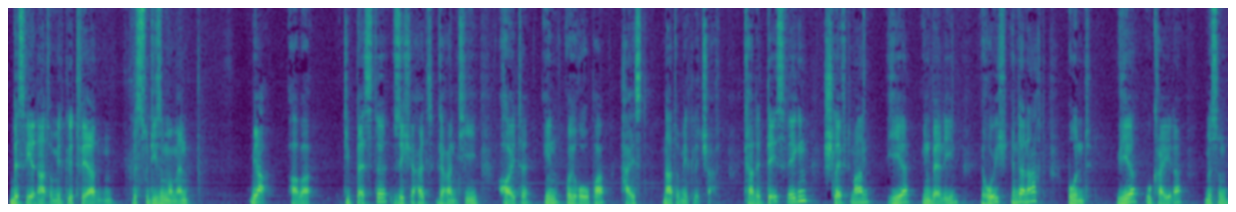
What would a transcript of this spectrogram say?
Bis wir NATO-Mitglied werden, bis zu diesem Moment, ja. Aber die beste Sicherheitsgarantie heute in Europa heißt NATO-Mitgliedschaft. Gerade deswegen schläft man hier in Berlin ruhig in der Nacht und wir Ukrainer müssen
